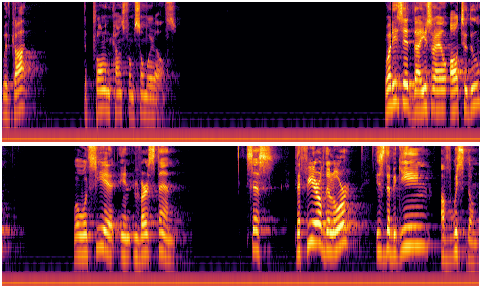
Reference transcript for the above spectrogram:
with God, the problem comes from somewhere else. What is it that Israel ought to do? Well, we'll see it in, in verse 10. It says, The fear of the Lord is the beginning of wisdom.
